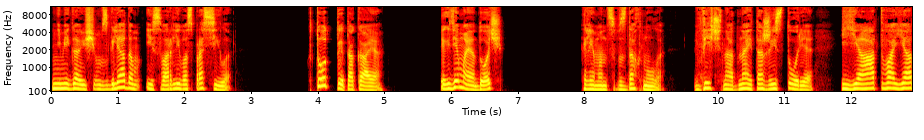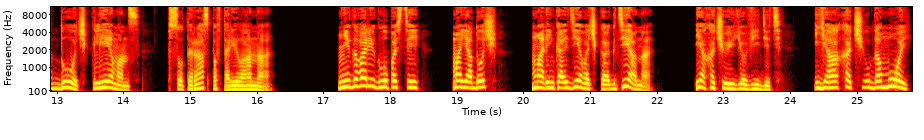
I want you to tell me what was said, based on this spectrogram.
немигающим взглядом и сварливо спросила. «Кто ты такая? И где моя дочь?» Клеманс вздохнула. «Вечно одна и та же история. Я твоя дочь, Клеманс!» В сотый раз повторила она. «Не говори глупостей. Моя дочь — маленькая девочка. Где она? Я хочу ее видеть. Я хочу домой!»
